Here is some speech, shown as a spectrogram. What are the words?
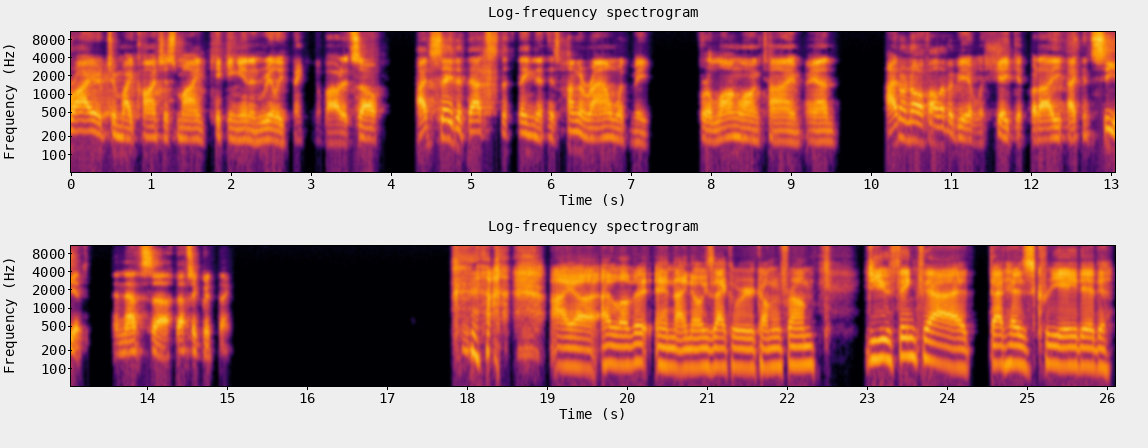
prior to my conscious mind kicking in and really thinking about it. So I'd say that that's the thing that has hung around with me for a long, long time. And I don't know if I'll ever be able to shake it, but I, I can see it. And that's, uh, that's a good thing. I, uh, I love it. And I know exactly where you're coming from. Do you think that that has created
